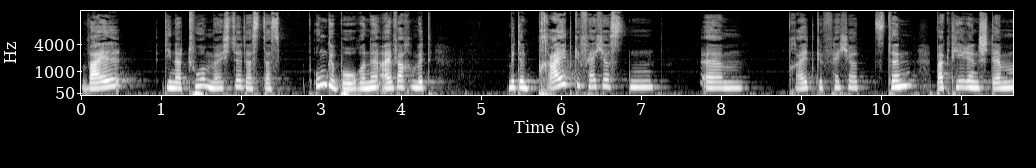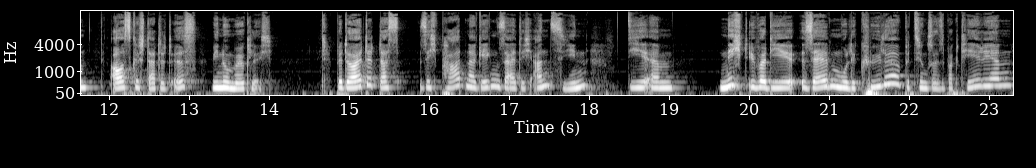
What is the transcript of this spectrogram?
weil die Natur möchte, dass das Ungeborene einfach mit, mit den breit gefächersten, ähm, breit gefächertsten Bakterienstämmen ausgestattet ist, wie nur möglich. Bedeutet, dass sich Partner gegenseitig anziehen, die ähm, nicht über dieselben Moleküle bzw. Bakterien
